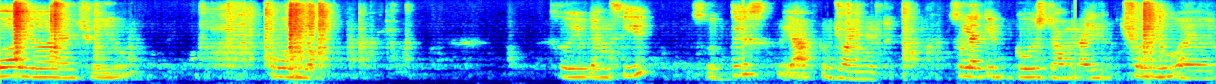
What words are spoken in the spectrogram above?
here I'll show you here so you can see so this we have to join it. So like it goes down I'll show you I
